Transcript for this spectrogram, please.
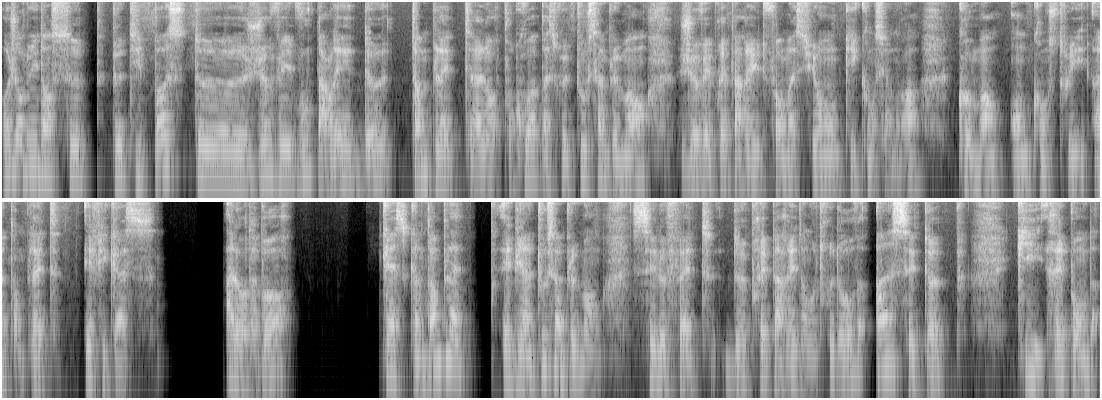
Aujourd'hui dans ce petit post, je vais vous parler de template. Alors pourquoi? Parce que tout simplement, je vais préparer une formation qui concernera comment on construit un template efficace. Alors d'abord, qu'est-ce qu'un template? Eh bien tout simplement, c'est le fait de préparer dans votre Dove un setup qui réponde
